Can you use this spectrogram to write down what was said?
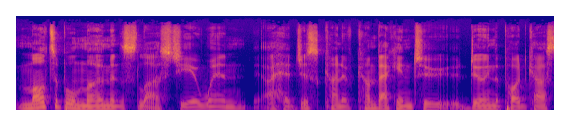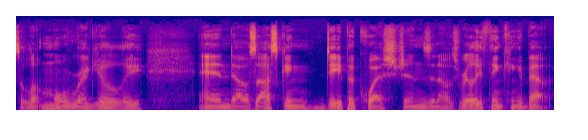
multiple moments last year when I had just kind of come back into doing the podcast a lot more regularly. And I was asking deeper questions, and I was really thinking about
